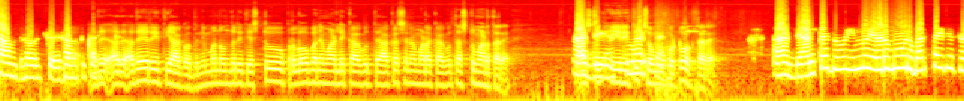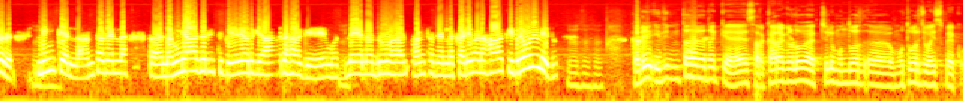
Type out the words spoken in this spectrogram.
ಹೌದು ಹೌದು ಸರ್ ಹೌದು ಅದೇ ಅದೇ ಅದೇ ರೀತಿ ಆಗೋದು. ನಿಮ್ಮನ್ನು ಒಂದು ರೀತಿ ಎಷ್ಟು ಪ್ರಲೋಭನೆ ಮಾಡ್ಲಿಕ್ಕಾಗುತ್ತೆ ಆಕರ್ಷಣೆ ಮಾಡಕ್ಕಾಗುತ್ತೆ ಅಷ್ಟು ಮಾಡ್ತಾರೆ. ಅಷ್ಟೇ ಈ ರೀತಿ ಚೊಂಬು ಕೊಟ್ಟು ಹೋಗ್ತಾರೆ. ಅದೇ ಅಂತದ್ದು ಇನ್ನು ಎರಡು ಮೂರು ಬರ್ತಾ ಇದೆ ಸರ್ ಲಿಂಕ್ ಎಲ್ಲ ಅಂತದೆಲ್ಲ ನಮ್ಗೆ ಆದ ರೀತಿ ಬೇರೆಯವರಿಗೆ ಆದ ಹಾಗೆ ಮೊದ್ಲೇ ಏನಾದ್ರು ಅಂತದೆಲ್ಲ ಕಡಿವಾಣ ಹಾಕಿದ್ರೆ ಒಳ್ಳೇದು. ಕಡಿ ಇದು ಇಂಥದಕ್ಕೆ ಸರ್ಕಾರಗಳು ಆಕ್ಚುಲಿ ಮುಂದುವರ್ ಮುತುವರ್ಜಿ ವಹಿಸಬೇಕು.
